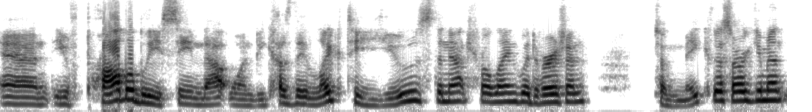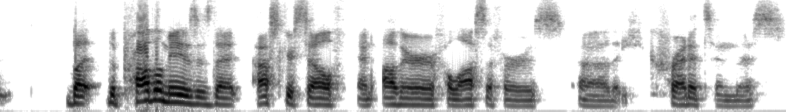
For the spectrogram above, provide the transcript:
and you've probably seen that one because they like to use the natural language version to make this argument. But the problem is, is that Ask Yourself and other philosophers uh, that he credits in this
